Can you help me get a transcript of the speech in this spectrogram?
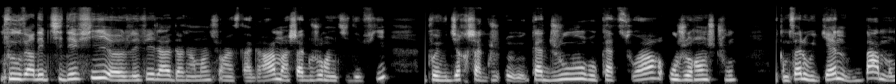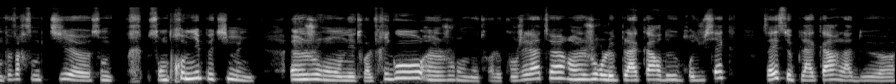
Vous pouvez vous faire des petits défis. je l'ai fait là dernièrement sur Instagram. À chaque jour, un petit défi. Vous pouvez vous dire chaque quatre jours ou quatre soirs où je range tout. Comme ça, le week-end, bam, on peut faire son petit, euh, son, premier petit menu. Un jour, on nettoie le frigo, un jour, on nettoie le congélateur, un jour, le placard de produits secs. Vous savez, ce placard là de euh,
